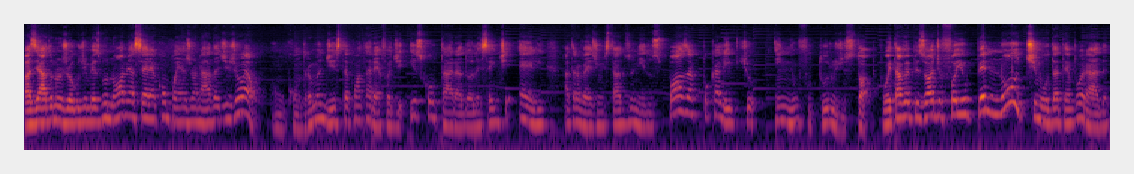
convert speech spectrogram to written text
Baseado no jogo de mesmo nome, a série acompanha a jornada de Joel, um contrabandista com a tarefa de escoltar a adolescente Ellie através de um Estados Unidos pós-apocalíptico em um futuro distópico. O oitavo episódio foi o penúltimo da temporada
